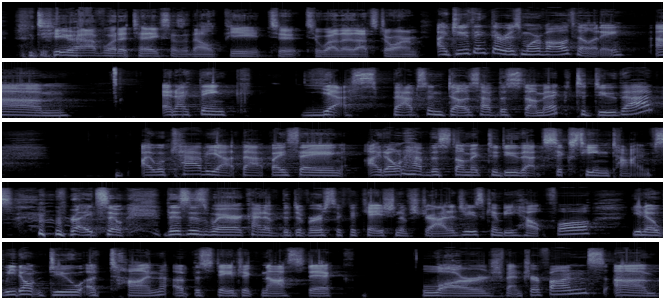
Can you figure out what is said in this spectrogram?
do you have what it takes as an lp to to weather that storm i do think there is more volatility um, and i think yes babson does have the stomach to do that I will caveat that by saying I don't have the stomach to do that 16 times, right? So this is where kind of the diversification of strategies can be helpful. You know, we don't do a ton of the stage agnostic large venture funds. Um,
